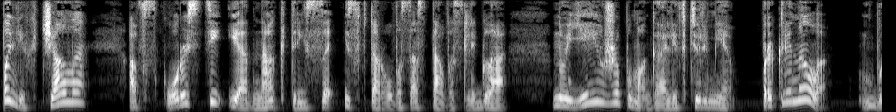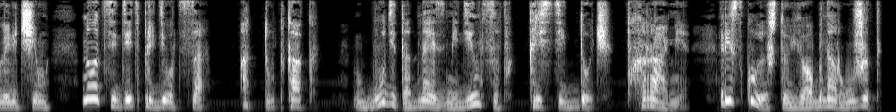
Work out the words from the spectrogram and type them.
полегчало, а в скорости и одна актриса из второго состава слегла, но ей уже помогали в тюрьме. Проклинала? Были чем, но отсидеть придется. А тут как? Будет одна из мединцев крестить дочь в храме, рискуя, что ее обнаружат,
